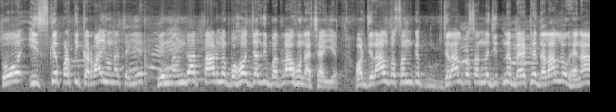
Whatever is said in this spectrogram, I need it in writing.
तो इसके प्रति कार्रवाई होना चाहिए। ये नंगा तार में बहुत जल्दी बदलाव होना चाहिए। और जलाल बसंत के जलाल बसंत में जितने बैठे दलाल लोग हैं ना,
